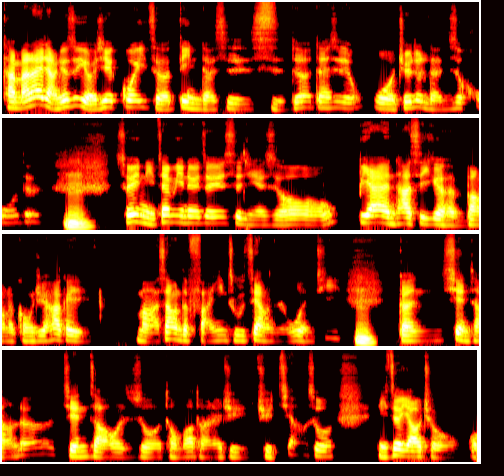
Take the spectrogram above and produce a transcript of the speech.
坦白来讲，就是有些规则定的是死的，但是我觉得人是活的，嗯，所以你在面对这些事情的时候，B I N 它是一个很棒的工具，它可以马上的反映出这样的问题，嗯，跟现场的。监造或者说同胞团队去去讲说，你这要求我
